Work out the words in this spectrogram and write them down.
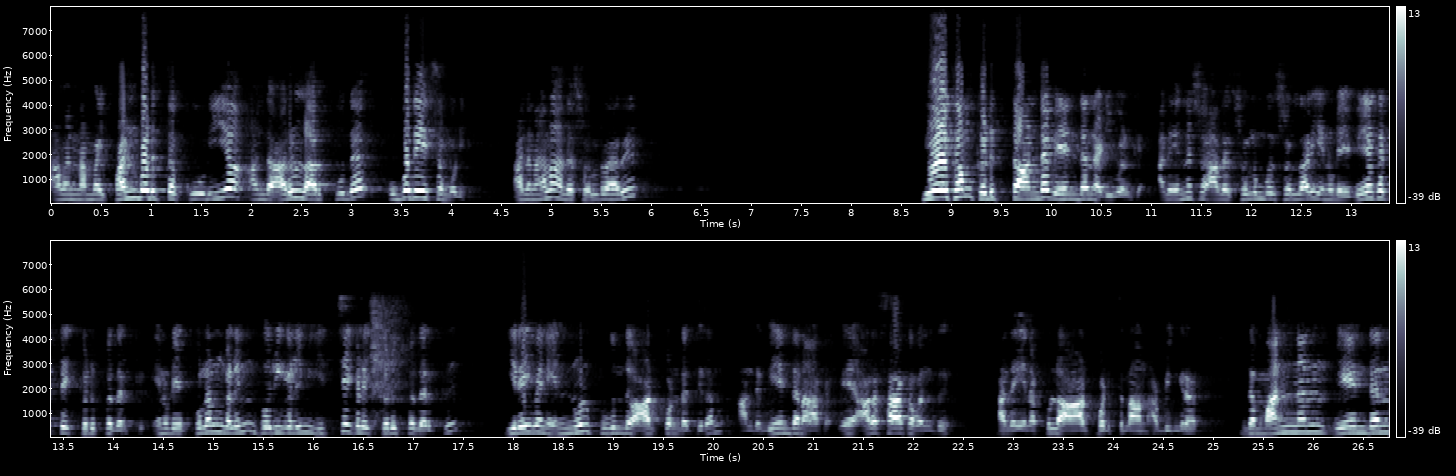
அவன் நம்மை பண்படுத்தக்கூடிய அந்த அருள் அற்புத உபதேச மொழி. அதனால் அதை சொல்கிறாரு வேகம் கெடுத்தாண்ட வேந்தன் அடிவழ்க அதை என்ன சொ- அதை சொல்லும்போது சொல்றாரு என்னுடைய வேகத்தை கெடுப்பதற்கு என்னுடைய புலன்களின் பொறிகளின் இச்சைகளை கெடுப்பதற்கு இறைவன் என்னுள் புகுந்து ஆட்கொண்ட திறம் அந்த வேந்தனாக வே- அரசாக வந்து அதை எனக்குள்ள ஆட்படுத்தினான் அப்படிங்கிறார். இந்த மன்னன் வேந்தன்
